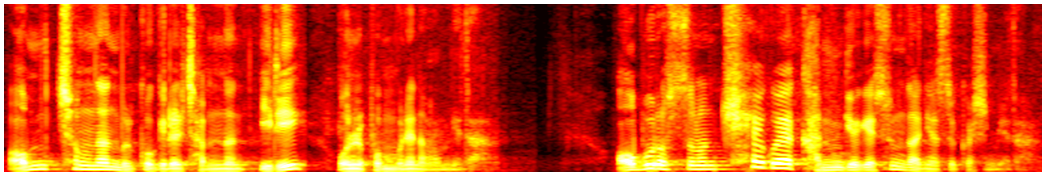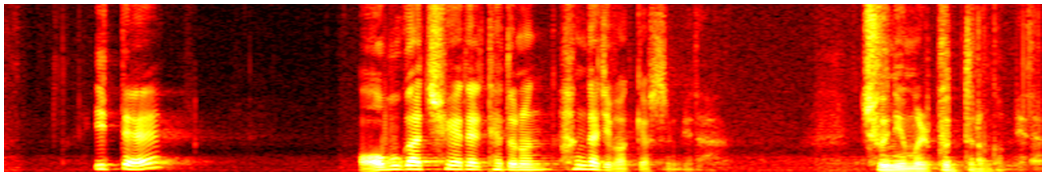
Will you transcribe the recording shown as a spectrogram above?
엄청난 물고기를 잡는 일이 오늘 본문에 나옵니다. 어부로서는 최고의 감격의 순간이었을 것입니다. 이때 어부가 취해야 될 태도는 한 가지밖에 없습니다. 주님을 붙드는 겁니다.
